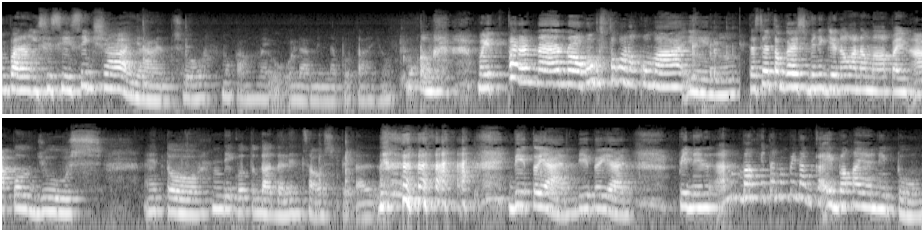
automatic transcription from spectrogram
yung parang isisisig siya. Ayan. So, mukhang may uulamin na po tayo. Mukhang may parang na ano ako gusto ko nang kumain. Tapos ito guys, binigyan ako ng mga pineapple juice. Ito, hindi ko to dadalhin sa ospital. dito yan, dito yan. Pinil ano, bakit anong pinagkaiba kaya nito?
